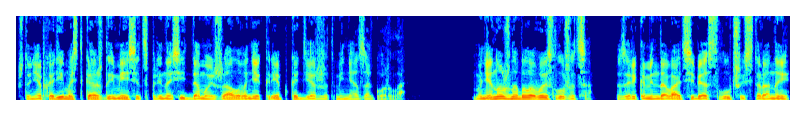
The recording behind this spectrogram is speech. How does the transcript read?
что необходимость каждый месяц приносить домой жалование крепко держит меня за горло. Мне нужно было выслужиться, зарекомендовать себя с лучшей стороны,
